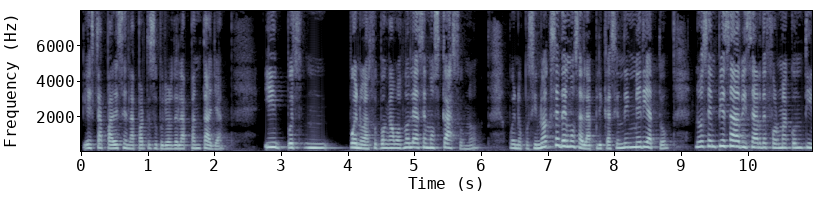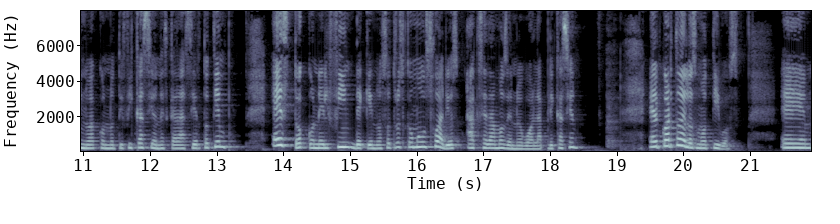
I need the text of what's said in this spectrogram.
que esta aparece en la parte superior de la pantalla. Y pues, mm, bueno, supongamos no le hacemos caso, ¿no? Bueno, pues si no accedemos a la aplicación de inmediato, nos empieza a avisar de forma continua con notificaciones cada cierto tiempo. Esto con el fin de que nosotros como usuarios accedamos de nuevo a la aplicación. El cuarto de los motivos. Eh,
